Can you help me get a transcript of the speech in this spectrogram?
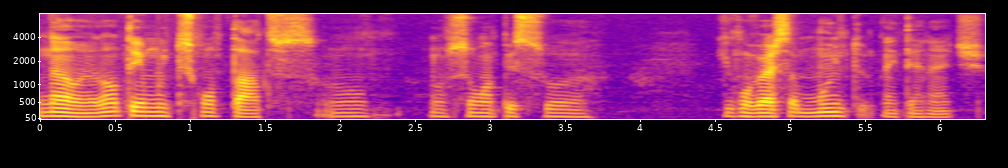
Não, eu não tenho muitos contatos. Não, não sou uma pessoa que conversa muito na internet.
